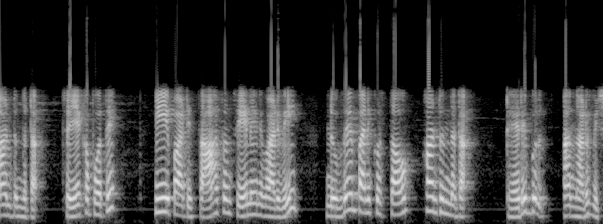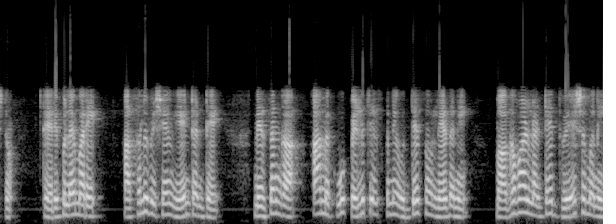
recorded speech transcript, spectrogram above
అంటుందట. చేయకపోతే ఈ పాటి సాహసం చేయలేని వాడివి. నువ్వేం పనికొస్తావు? అంటుందట. టెరిబుల్ అన్నాడు విష్ణు. టెరిబులే మరి. అసలు విషయం ఏంటంటే నిజంగా ఆమెకు పెళ్ళి చేసుకునే ఉద్దేశం లేదని మగవాళ్ళంటే ద్వేషమని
